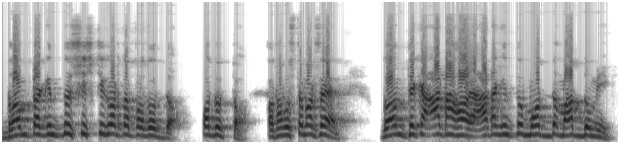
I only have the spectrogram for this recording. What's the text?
গমটা কিন্তু সৃষ্টিকর্তা প্রদত্ত প্রদত্ত। কথা বুঝতে পারছেন? গম থেকে আটা হয়, আটা কিন্তু মধ্য- মাধ্যমিক।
